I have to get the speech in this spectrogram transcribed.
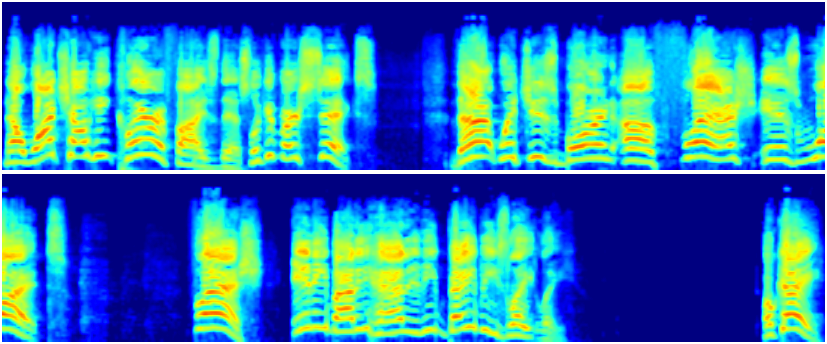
Now, watch how he clarifies this. Look at verse 6. That which is born of flesh is what? Flesh. Anybody had any babies lately? Okay.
